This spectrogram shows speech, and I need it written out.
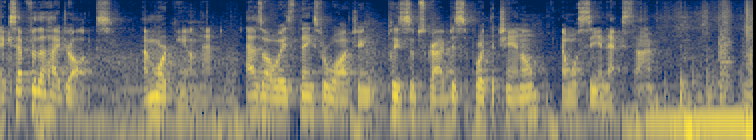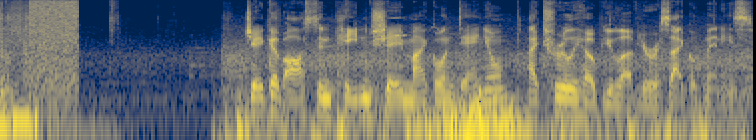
Except for the hydraulics. I'm working on that. As always, thanks for watching. Please subscribe to support the channel, and we'll see you next time. Jacob, Austin, Peyton, Shay, Michael, and Daniel, I truly hope you love your recycled minis.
